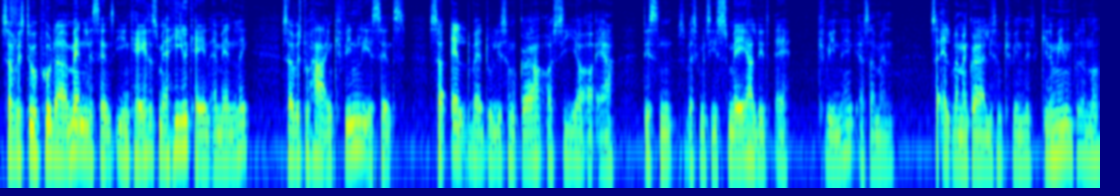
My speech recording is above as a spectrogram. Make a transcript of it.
Så hvis du putter mandelessens i en kage, så smager hele kagen af mandel, ikke? Så hvis du har en kvindelig essens, så alt, hvad du ligesom gør og siger og er, det er sådan, hvad skal man sige, smager lidt af kvinde, ikke? Altså, man, så alt, hvad man gør, er ligesom kvindeligt. Giver det mening på den måde?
